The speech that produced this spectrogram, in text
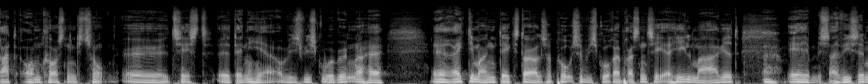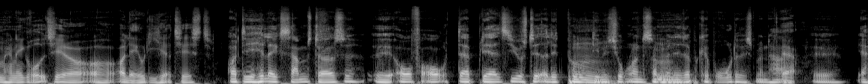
ret omkostningstung øh, test, øh, denne her. Og hvis vi skulle begynde at have øh, rigtig mange dækstørrelser på, så vi skulle repræsentere hele markedet, ja. øh, så har vi simpelthen ikke råd til at, at, at lave de her test. Og det er heller ikke samme størrelse øh, år for år. Der bliver altid justeret lidt på mm. dimensionerne, som mm. man netop kan bruge det, hvis man har ja. Øh, ja,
